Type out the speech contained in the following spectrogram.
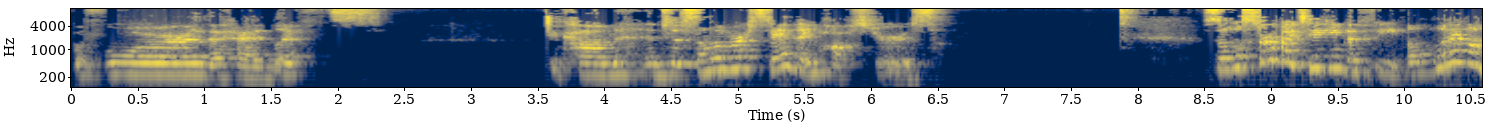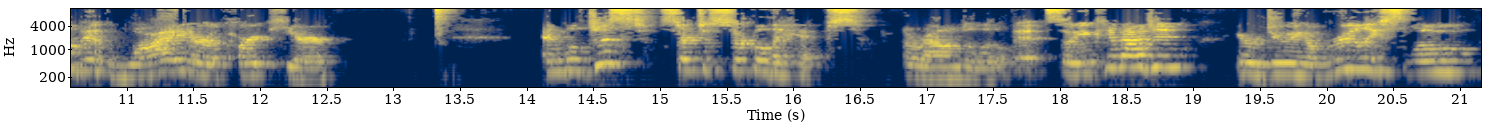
before the head lifts to come into some of our standing postures. So we'll start by taking the feet a little bit wider apart here. And we'll just start to circle the hips around a little bit. So you can imagine you're doing a really slow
